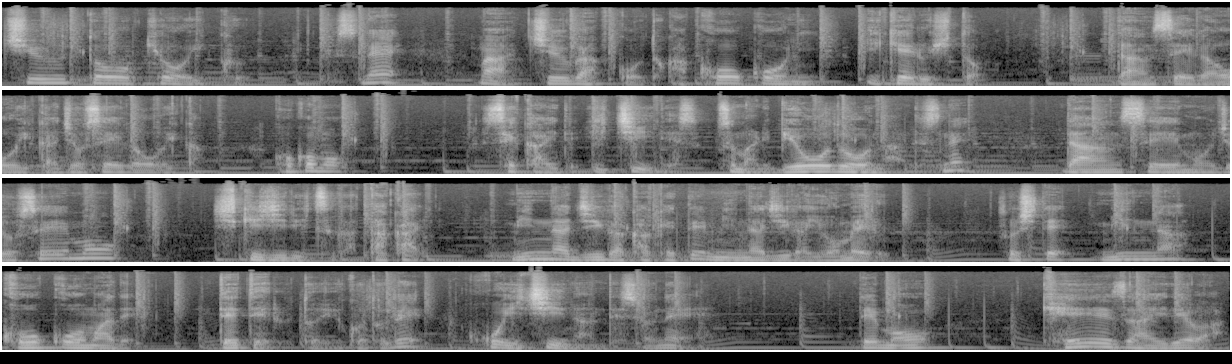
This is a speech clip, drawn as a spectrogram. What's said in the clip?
中等教育。ですね。まあ中学校とか高校に行ける人。男性が多いか女性が多いか。ここも世界で1位です。つまり平等なんですね。男性も女性も識字率が高い。みんな字が書けてみんな字が読める。そしてみんな高校まで出てるということでここ1位なんですよね。でも経済では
